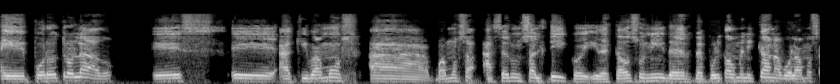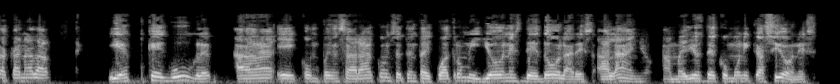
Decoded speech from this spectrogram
Eh, por otro lado, es, eh, aquí vamos a, vamos a hacer un saltico y de Estados Unidos, de República Dominicana, volamos a Canadá, y es que Google ah, eh, compensará con 74 millones de dólares al año a medios de comunicaciones,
